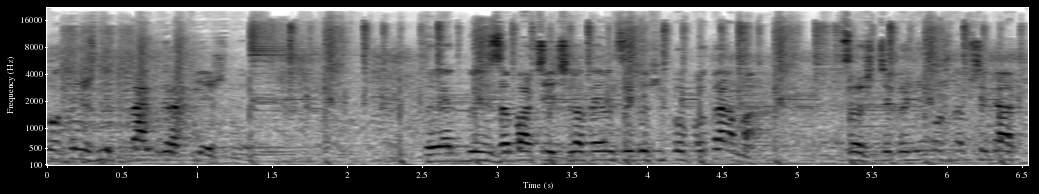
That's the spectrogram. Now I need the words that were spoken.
potężny ptak drapieżny. To jakby zobaczyć latającego hipopotama. Coś, czego nie można przegapić.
